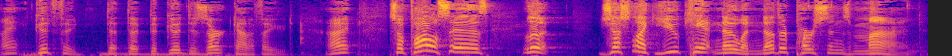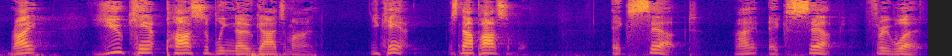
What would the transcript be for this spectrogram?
Right? Good food. The, the, the good dessert kind of food. Right? So Paul says, look, just like you can't know another person's mind, right? You can't possibly know God's mind. You can't. It's not possible. Except, right? Except through what?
